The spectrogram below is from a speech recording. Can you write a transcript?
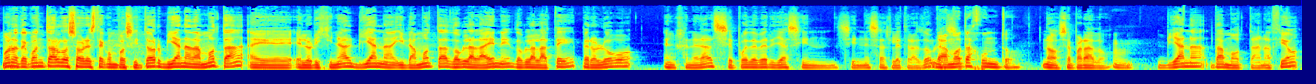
Bueno, te cuento algo sobre este compositor, Viana da Mota. Eh, el original Viana y da Mota dobla la N, dobla la T, pero luego en general se puede ver ya sin, sin esas letras dobles. Da Mota junto. No, separado. Mm. Viana da Mota. Nació,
